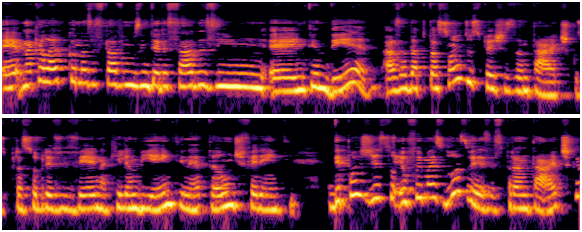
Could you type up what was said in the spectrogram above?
É, naquela época nós estávamos interessadas em é, entender as adaptações dos peixes antárticos para sobreviver naquele ambiente né, tão diferente. Depois disso, eu fui mais duas vezes para a Antártica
